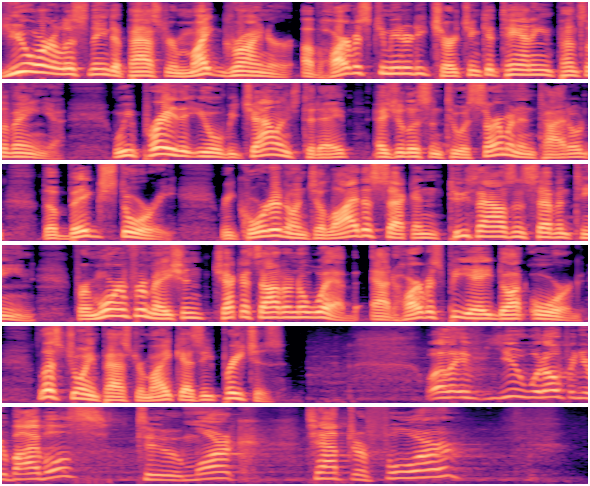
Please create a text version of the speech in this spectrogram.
You are listening to Pastor Mike Greiner of Harvest Community Church in Kittanning, Pennsylvania. We pray that you will be challenged today as you listen to a sermon entitled The Big Story, recorded on July the 2nd, 2017. For more information, check us out on the web at harvestpa.org. Let's join Pastor Mike as he preaches. Well, if you would open your Bibles to Mark chapter 4,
